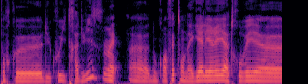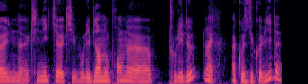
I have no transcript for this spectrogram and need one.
pour que, du coup, ils traduisent. Ouais. Euh, donc, en fait, on a galéré à trouver euh, une clinique qui voulait bien nous prendre euh, tous les deux Ouais. à cause du Covid.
